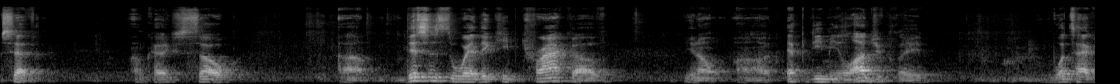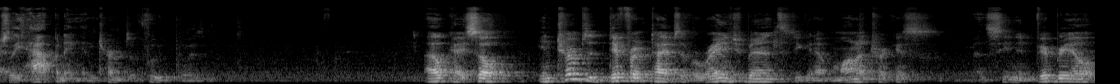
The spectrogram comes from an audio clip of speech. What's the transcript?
7. Okay, so uh, this is the way they keep track of, you know, uh, epidemiologically what's actually happening in terms of food poisoning. Okay, so in terms of different types of arrangements, you can have monotrichous, as seen in Vibrio,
